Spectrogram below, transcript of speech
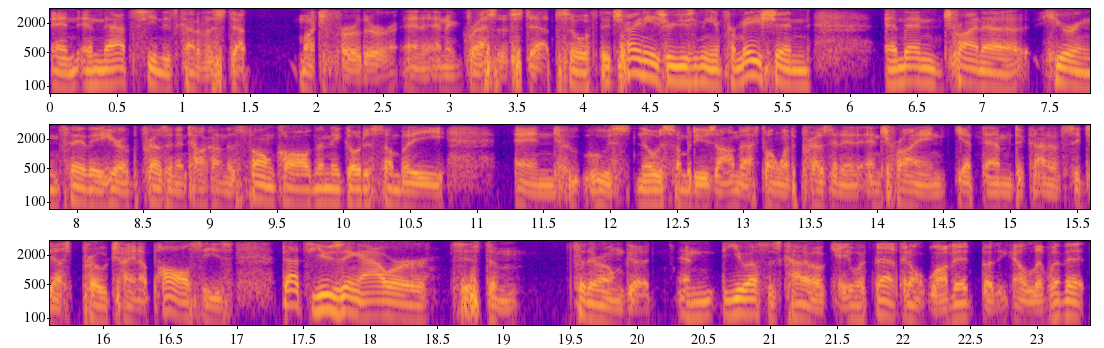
And and that's seen as kind of a step much further and an aggressive step. So if the Chinese are using the information and then trying to hearing say they hear the president talk on this phone call, then they go to somebody and who, knows somebody who's on that phone with the president and try and get them to kind of suggest pro-China policies. That's using our system for their own good. And the U.S. is kind of okay with that. They don't love it, but they got to live with it.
